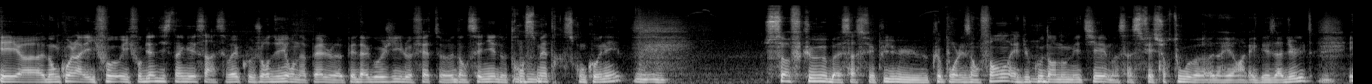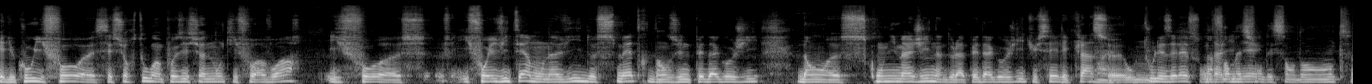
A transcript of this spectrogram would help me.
Et euh, donc voilà, il faut, il faut bien distinguer ça. C'est vrai qu'aujourd'hui, on appelle pédagogie le fait euh, d'enseigner, de transmettre ce qu'on connaît. Sauf que bah, ça se fait plus que pour les enfants et du coup dans nos métiers, bah, ça se fait surtout euh, d'ailleurs avec des adultes. Et du coup, il faut, c'est surtout un positionnement qu'il faut avoir il faut, euh, il faut éviter, à mon avis, de se mettre dans une pédagogie, dans euh, ce qu'on imagine de la pédagogie, tu sais, les classes euh, où mm. tous les élèves sont alignés. L'information descendante.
